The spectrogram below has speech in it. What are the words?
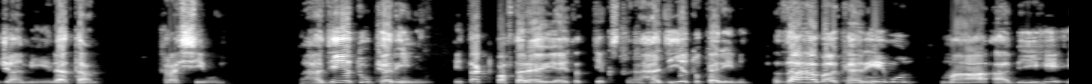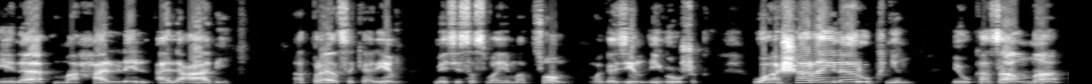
джамилятан, красивую. Гадияту каримин, Итак, повторяю я этот текст. Хадияту Каримин. Захаба Каримун ма абихи иля махаллиль аль-аби. Отправился Карим вместе со своим отцом в магазин игрушек. Ва ашара иля рукнин. И указал на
